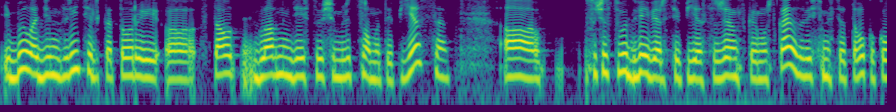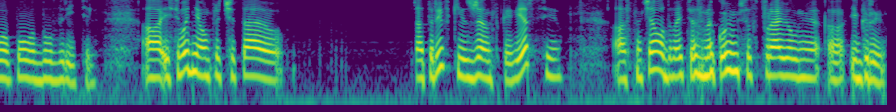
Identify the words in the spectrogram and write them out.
И был один зритель, который э, стал главным действующим лицом этой пьесы. Э, Существует две версии пьесы, женская и мужская, в зависимости от того, какого пола был зритель. И сегодня я вам прочитаю отрывки из женской версии. А сначала давайте ознакомимся с правилами э, игры.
